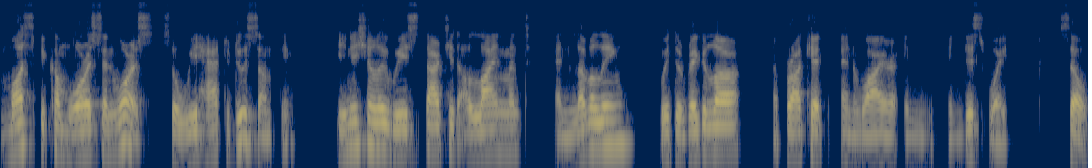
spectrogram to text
must become worse and worse. So we had to do something. Initially, we started alignment and leveling with the regular bracket and wire in, in this way. So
